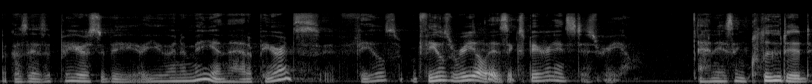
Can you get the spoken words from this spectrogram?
Because there appears to be a you and a me, and that appearance feels, feels real, is experienced as real, and is included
